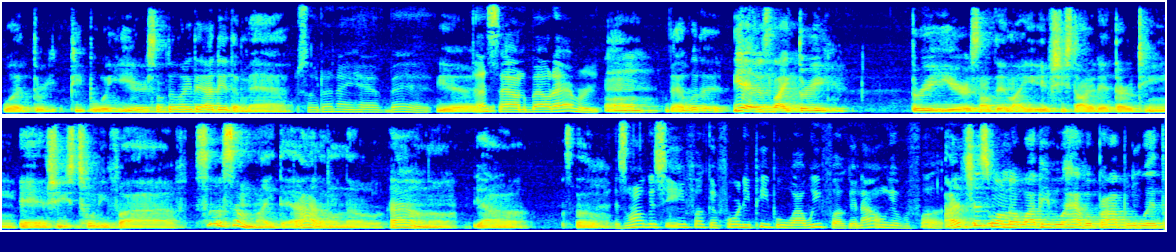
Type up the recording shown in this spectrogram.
what three people a year or something like that. I did the math. So that ain't half bad. Yeah, That sound about average. um, that would it. Yeah, it's like three, three a year or something. Like if she started at thirteen and she's twenty five, so something like that. I don't know. I don't know, y'all. So As long as she ain't fucking forty people while we fucking, I don't give a fuck. I just want to know why people have a problem with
